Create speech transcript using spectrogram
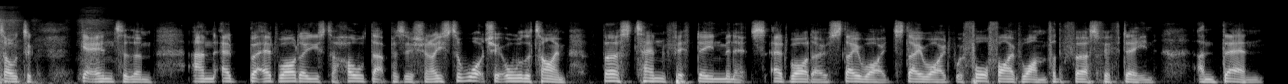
told to get into them. And Ed, but Eduardo used to hold that position. I used to watch it all the time. First 10, 15 minutes, Eduardo, stay wide, stay wide. We're 4 5 1 for the first 15. And then.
